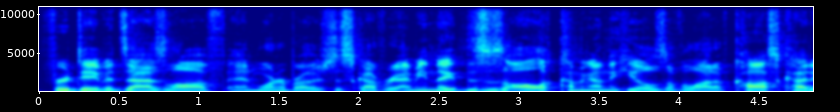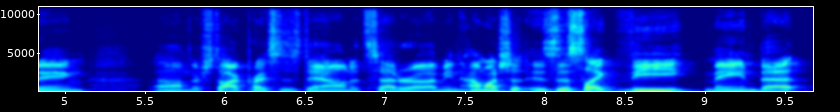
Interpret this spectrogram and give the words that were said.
for David Zaslav and Warner Brothers Discovery? I mean, they, this is all coming on the heels of a lot of cost cutting. Um, their stock prices down, et cetera. I mean, how much is this like the main bet?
